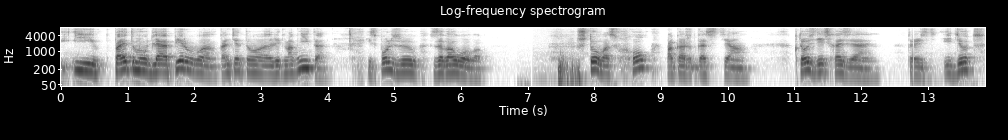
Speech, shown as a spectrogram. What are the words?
И поэтому для первого контентного лид-магнита использую заголовок. Что вас холл покажет гостям? Кто здесь хозяин? То есть идет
